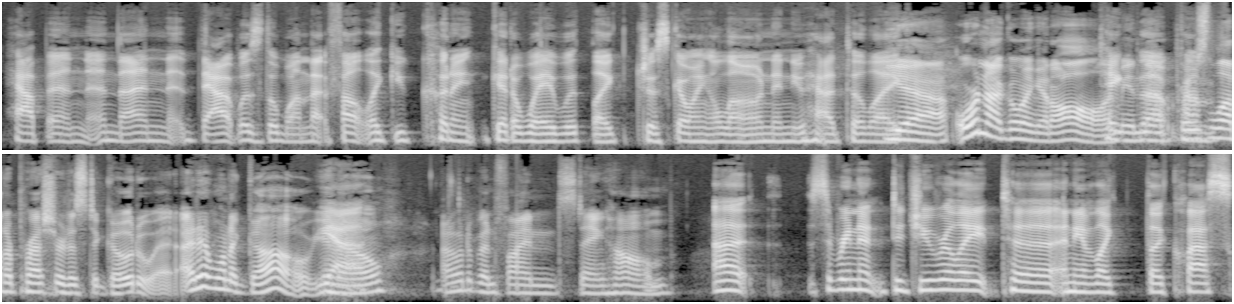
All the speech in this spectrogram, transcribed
happened, and then that was the one that felt like you couldn't get away with like just going alone, and you had to like yeah, or not going at all. I mean, the that, there's a lot of pressure just to go to it. I didn't want to go. You Yeah. know, I would have been fine staying home. Uh, Sabrina, did you relate to any of like the class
